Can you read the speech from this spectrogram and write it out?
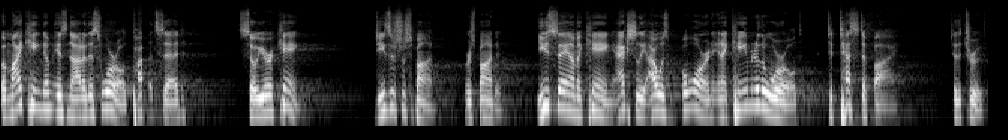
But my kingdom is not of this world. Pilate said, So you're a king. Jesus respond, responded, You say I'm a king. Actually, I was born and I came into the world to testify to the truth.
